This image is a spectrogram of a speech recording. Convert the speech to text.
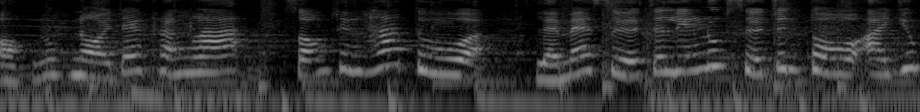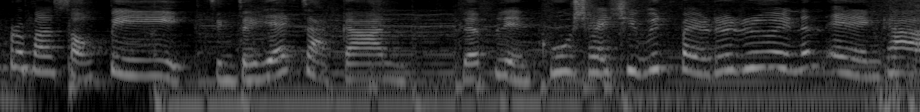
ออกลูกน้อยได้ครั้งละ 2-5 ตัว และแม่เสือจะเลี้ยงลูกเสือจนโตอายุประมาณ 2 ปี จึงจะแยกจากกัน และเปลี่ยนคู่ใช้ชีวิตไปเรื่อยๆ นั่นเองค่ะ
